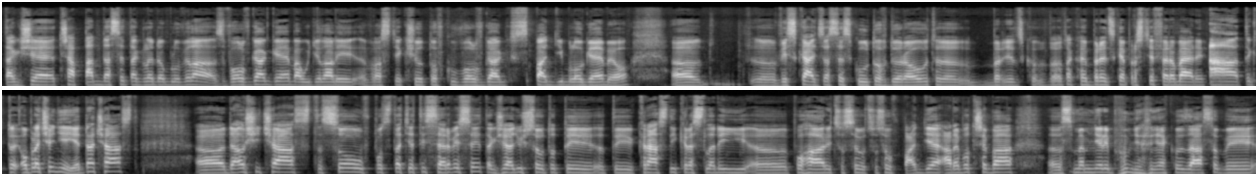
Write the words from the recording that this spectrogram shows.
takže třeba Panda se takhle domluvila s Wolfgangem a udělali vlastně kšiltovku Wolfgang s Pandí blogem, jo. Uh, Vyskáč zase z Cult of the Road, brněnsko, to takové brněnské prostě fenomény. A tak to oblečení je jedna část, další část jsou v podstatě ty servisy, takže ať už jsou to ty, ty krásný kreslený uh, poháry, co jsou, co jsou v padě, anebo třeba uh, jsme měli poměrně jako zásoby,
